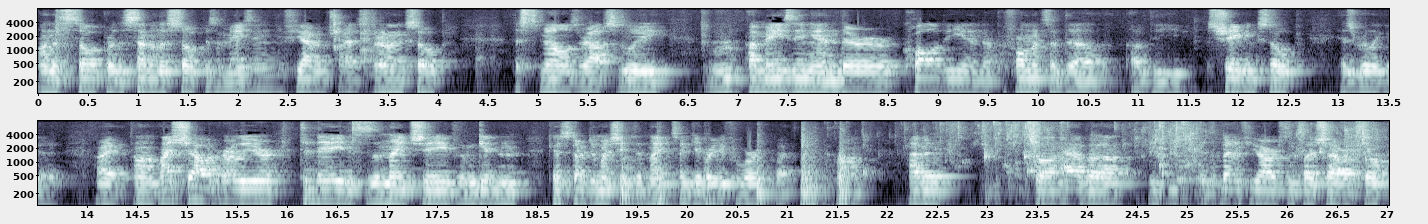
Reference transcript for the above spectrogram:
on the soap or the scent of the soap is amazing. If you haven't tried Stirling soap, the smells are absolutely amazing, and their quality and their performance of the of the shaving soap is really good. All right, um, I showered earlier today. This is a night shave. I'm getting gonna start doing my shaves at night so I can get ready for work. But um, I haven't. So I have a. It's been a few hours since I showered. So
